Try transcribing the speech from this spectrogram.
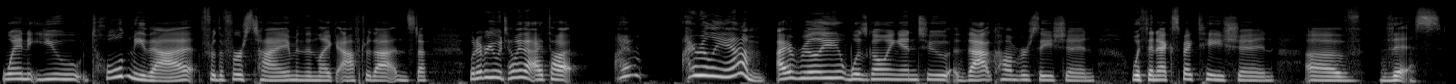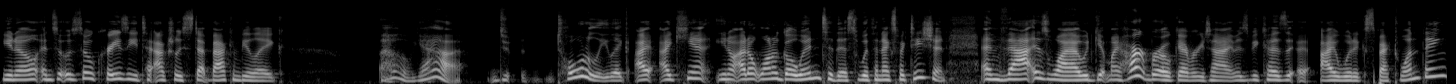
when you told me that for the first time and then like after that and stuff, whenever you would tell me that, I thought, I'm I really am. I really was going into that conversation with an expectation of this, you know? And so it was so crazy to actually step back and be like, oh, yeah, d- totally. Like, I, I can't, you know, I don't want to go into this with an expectation. And that is why I would get my heart broke every time, is because uh, I would expect one thing.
